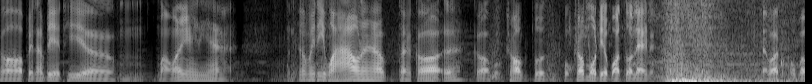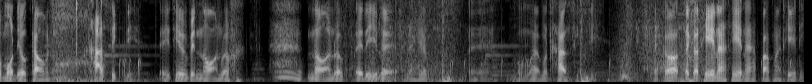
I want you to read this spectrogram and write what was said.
ก็เป็นอัปเดตที่เอ่อหวังว่าไงเนี่ย มันก็ไม่ได้ว้าวนะครับ แต่ก็เออก็ผมชอบตัวผมชอบโมเดลบอสตัวแรกเนี่ย แต่ว่าผมว่าโมเดลเก่ามันคลาสสิกดิไอ้ที่มันเป็นนอนแบบ นอนแบบไอ้นี่เลยนะครับเออผมว่ามันคลาสสิกดิแต่ก็แต่ก็เท่นะเท่นะ ปรับมาเท่ดิ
